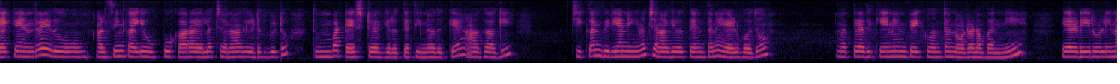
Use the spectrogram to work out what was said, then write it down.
ಯಾಕೆ ಅಂದರೆ ಇದು ಹಳಸಿನ್ಕಾಯಿಗೆ ಉಪ್ಪು, ಖಾರ ಎಲ್ಲ ಚೆನ್ನಾಗಿ ಹಿಡಿದ್ಬಿಟ್ಟು ತುಂಬ ಟೇಸ್ಟಿಯಾಗಿರುತ್ತೆ ತಿನ್ನೋದಕ್ಕೆ. ಹಾಗಾಗಿ ಚಿಕನ್ ಬಿರಿಯಾನಿನ ಚೆನ್ನಾಗಿರುತ್ತೆ ಅಂತಲೇ ಹೇಳ್ಬೋದು. ಮತ್ತು ಅದಕ್ಕೆ ಏನೇನು ಬೇಕು ಅಂತ ನೋಡೋಣ ಬನ್ನಿ. ಎರಡು ಈರುಳ್ಳಿನ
